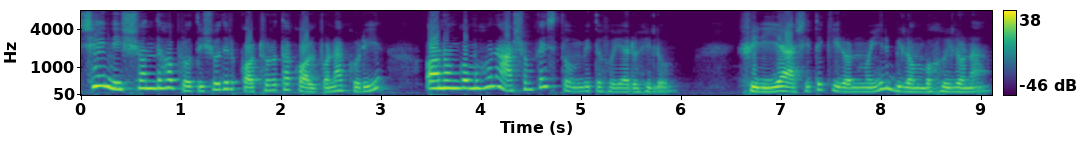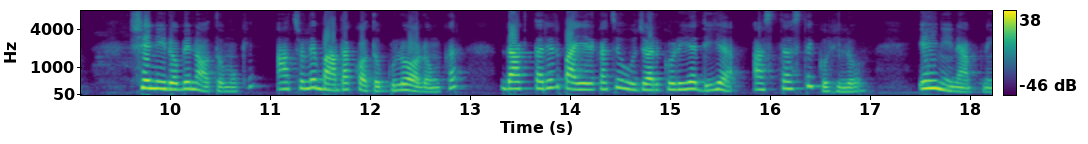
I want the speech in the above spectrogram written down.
সেই নিঃসন্দেহ প্রতিশোধের কঠোরতা কল্পনা করিয়া অনঙ্গমোহন আশঙ্কায় স্তম্ভিত হইয়া রহিল। ফিরিয়া আসিতে কিরণময়ীর বিলম্ব হইল না। সে নীরবে নতমুখে আঁচলে বাঁধা কতকগুলো অলঙ্কার ডাক্তারের পায়ের কাছে উজাড় করিয়া দিয়া আস্তে আস্তে কহিল, এই নিন আপনি।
